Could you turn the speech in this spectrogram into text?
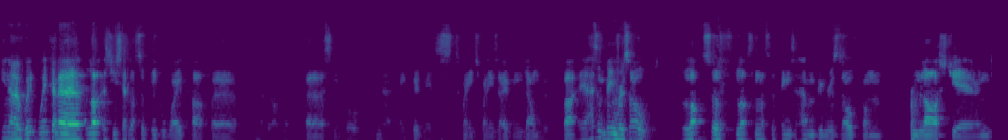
you know, we, are going to, a lot, as you said, lots of people woke up, uh, you know, on the first and thought, you know, thank goodness 2020 is over and done with, but it hasn't been resolved. Lots of, lots and lots of things that haven't been resolved from, from last year. And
